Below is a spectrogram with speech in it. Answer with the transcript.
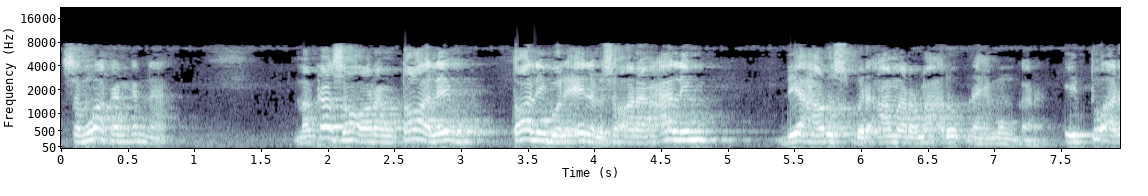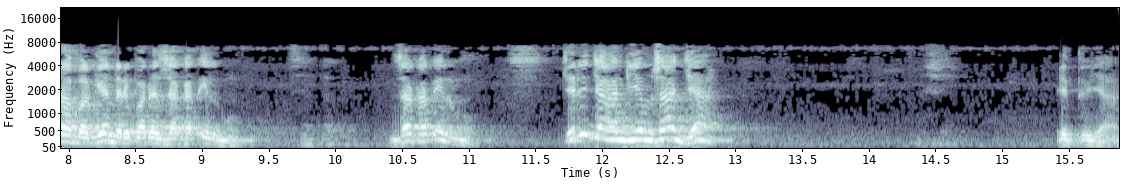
Semua akan kena. Maka seorang talib, talibul ilm, seorang alim, dia harus beramar ma'ruf nahi mungkar. Itu ada bagian daripada zakat ilmu. Zakat ilmu. Jadi jangan diam saja. Itu ya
